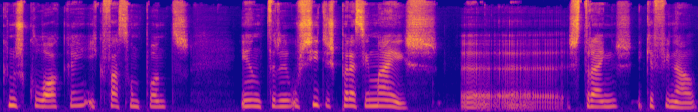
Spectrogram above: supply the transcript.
que nos coloquem e que façam pontes entre os sítios que parecem mais uh, estranhos e que afinal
